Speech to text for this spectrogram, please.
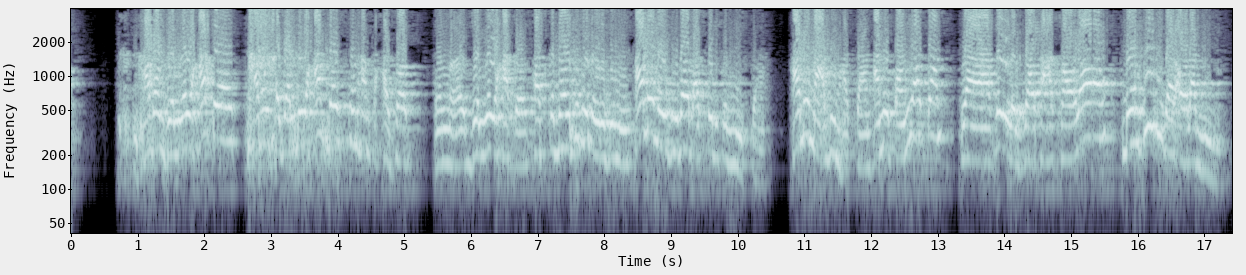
همون جلوه حق است. همون تجلی حق است. اون هم که حساد جلوه حق است. پس که موجود غیر دینی همه موجودات از خودشون نیستن. همه معدوم هستند همه فانی هستند و غیر ذات تعالی موجودی در عالم نیست.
